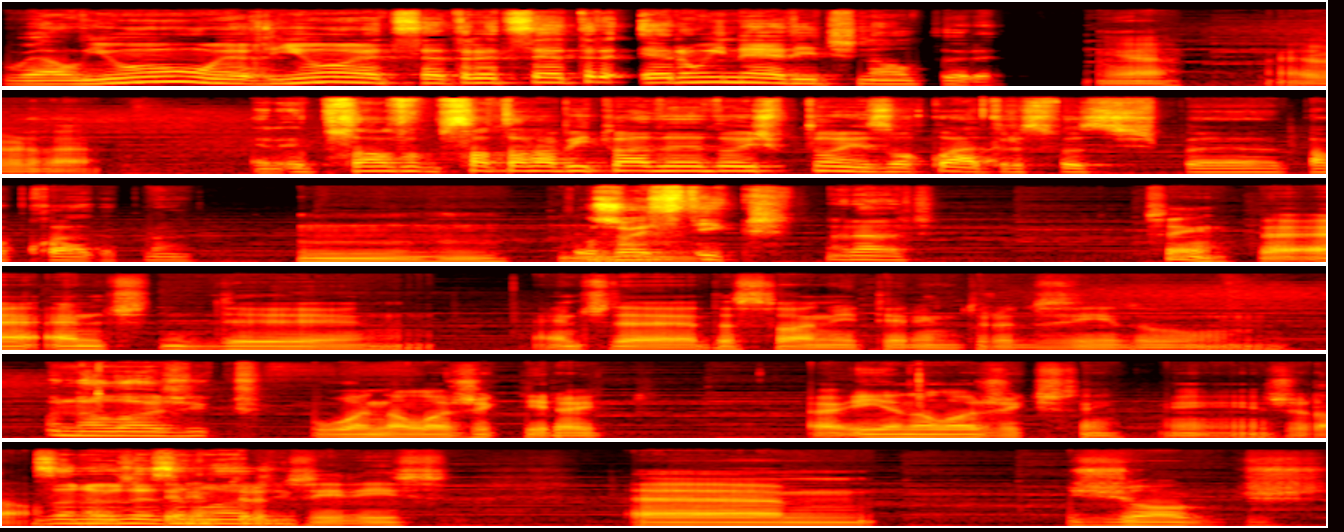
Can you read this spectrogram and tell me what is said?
o L1, o R1, etc, etc, eram inéditos na altura. Yeah, é verdade. O pessoal, o pessoal estava habituado a dois botões ou quatro se fosses para, para a porrada. Pronto. Uhum, Os uhum. joysticks, marados. Sim, a- a- antes de antes da, da Sony ter introduzido o- Analógicos. o analógico direito ah, e analógicos, sim, em, geral. Os antes de ter analógicos. introduzido isso, ahm, jogos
